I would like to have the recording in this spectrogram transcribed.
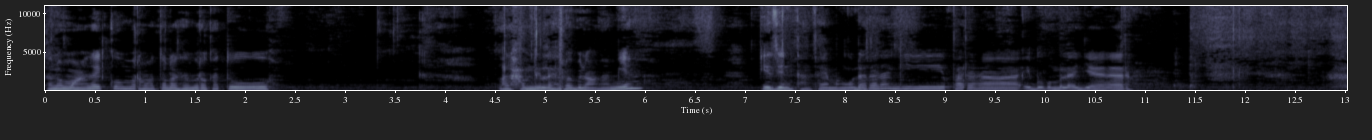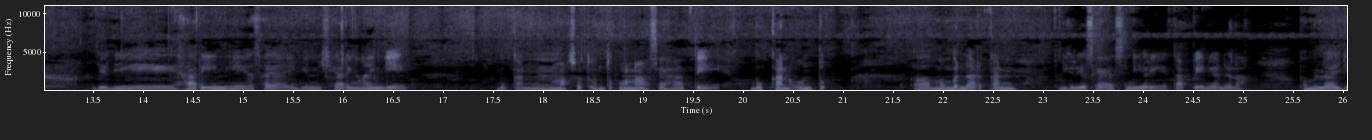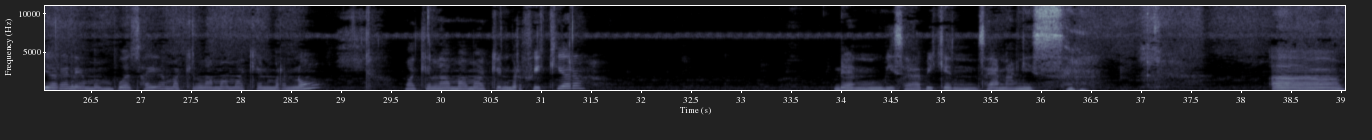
Assalamualaikum warahmatullahi wabarakatuh. Alhamdulillahirrahmanirrahim Izinkan saya mengudara lagi para ibu pembelajar. Jadi hari ini saya ingin sharing lagi. Bukan maksud untuk menasehati Bukan untuk uh, membenarkan diri saya sendiri Tapi ini adalah pembelajaran yang membuat saya makin lama makin merenung makin lama makin berpikir dan bisa bikin saya nangis. Uh,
